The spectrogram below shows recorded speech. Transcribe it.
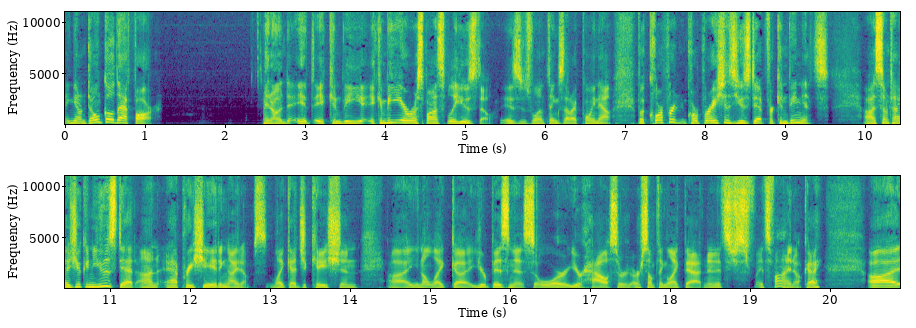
you know, don't go that far you know it, it can be it can be irresponsibly used though is, is one of the things that i point out but corporate corporations use debt for convenience uh, sometimes you can use debt on appreciating items like education uh, you know like uh, your business or your house or, or something like that and it's just it's fine okay uh,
